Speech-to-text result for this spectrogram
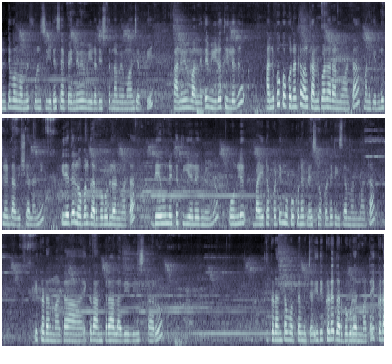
అంటే వాళ్ళ మమ్మీ ఫుల్ సీరియస్ అయిపోయింది మేము వీడియో తీస్తున్నామేమో అని చెప్పి. కానీ మేము వాళ్ళనైతే వీడియో తీయలేదు. అనుకోకున్నట్లు వాళ్ళు కనపడినారు అనమాట మనకి ఎందుకు లేంటి ఆ విషయాలన్నీ. ఇదైతే లోపల గర్భగుడిలో అనమాట. దేవుని అయితే తీయలేదు మేము. ఓన్లీ బయట ఒకటి మొక్కుకునే ప్లేస్లో ఒకటి తీసామన్నమాట ఇక్కడ అనమాట ఇక్కడ అంతరాలు అవి ఇవి ఇస్తారు. ఇక్కడంతా మొత్తం ఇచ్చారు. ఇది ఇక్కడ గర్భగుడి అనమాట ఇక్కడ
